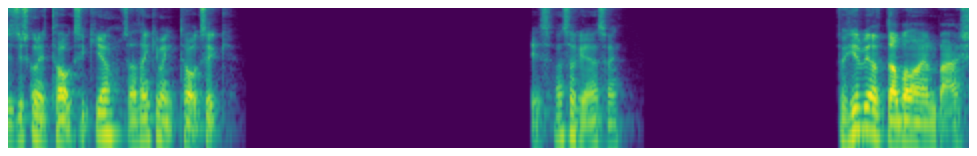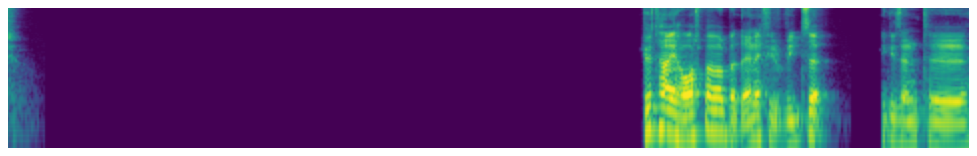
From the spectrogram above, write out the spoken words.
Is he just going to toxic here? So I think he might toxic. Yes, that's okay, that's fine. So here we have double iron bash. Good high horsepower, but then if he reads it, he goes into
